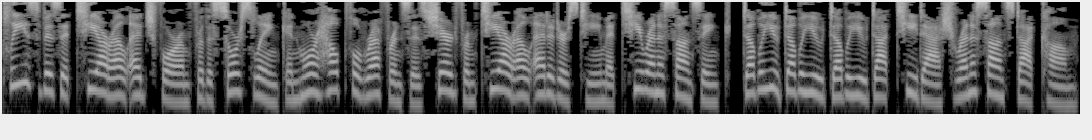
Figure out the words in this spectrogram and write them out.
please visit TRL Edge Forum for the source link and more helpful references shared from TRL editors team at T-Renaissance Inc., www.t-renaissance.com.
